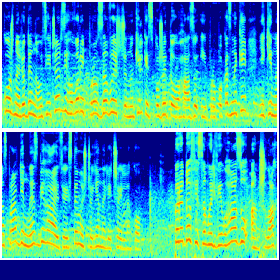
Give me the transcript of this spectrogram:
кожна людина у цій черзі говорить про завищену кількість спожитого газу і про показники, які насправді не збігаються із тими, що є на лічильнику. Перед офісами Львівгазу аншлаг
